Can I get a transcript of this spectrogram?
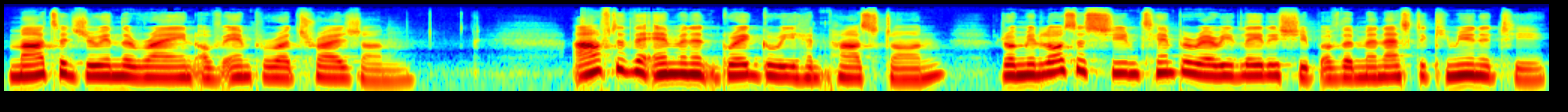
martyred during the reign of Emperor Trajan. After the eminent Gregory had passed on, Romilos assumed temporary leadership of the monastic community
